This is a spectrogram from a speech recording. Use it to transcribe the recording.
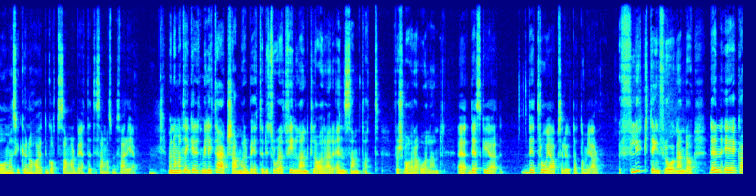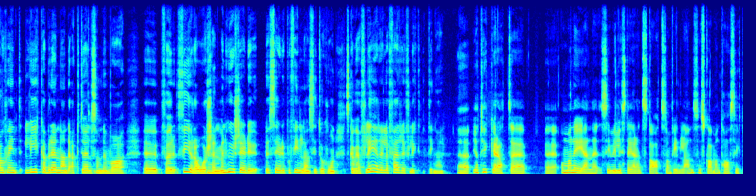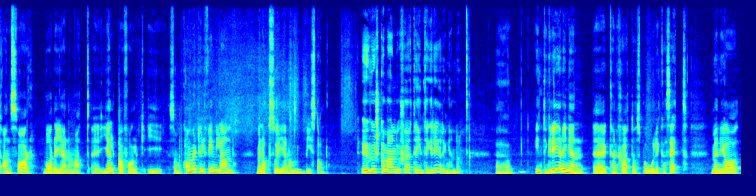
och man ska kunna ha ett gott samarbete tillsammans med Sverige. Men om man tänker ett militärt samarbete, du tror att Finland klarar ensamt att försvara Åland? Eh, det, ska jag, det tror jag absolut att de gör. Flyktingfrågan då, den är kanske inte lika brännande aktuell som den var eh, för fyra år sedan. Mm. Men hur ser du, ser du på Finlands situation? Ska vi ha fler eller färre flyktingar? Eh, jag tycker att om man är en civiliserad stat som Finland så ska man ta sitt ansvar både genom att eh, hjälpa folk i, som kommer till Finland men också genom bistånd. Eh, hur ska man sköta integreringen då? Uh, integreringen uh, kan skötas på olika sätt men jag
